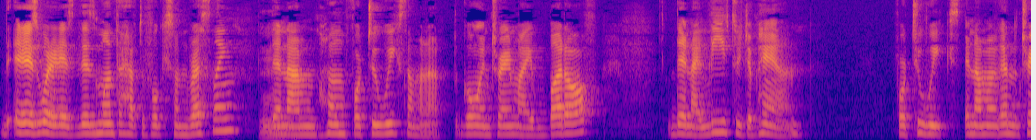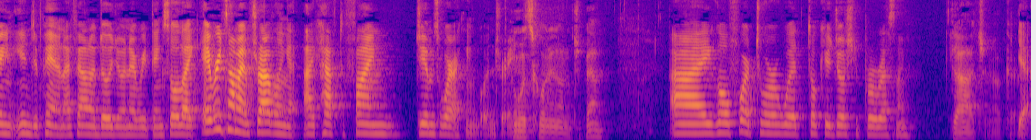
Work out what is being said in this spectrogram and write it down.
it is what it is. This month I have to focus on wrestling. Then I'm home for two weeks. I'm gonna go and train my butt off. Then I leave to Japan for two weeks, and I'm gonna train in Japan. I found a dojo and everything. So like every time I'm traveling, I have to find gyms where I can go and train. What's going on in Japan? I go for a tour with Tokyo Joshi Pro Wrestling. Gotcha. Okay. Yeah.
